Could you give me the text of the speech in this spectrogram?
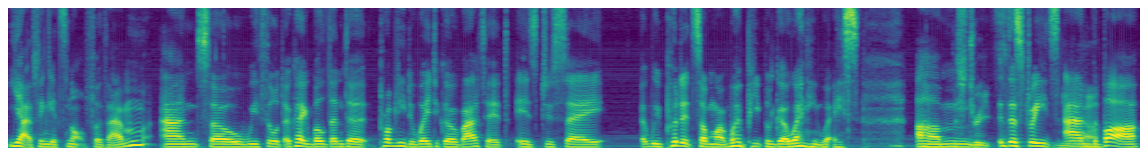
yeah i think it's not for them. And so we thought okay well then the probably the way to go about it is to say we put it somewhere where people go anyways. Um, The streets. the streets Yeah. and the bar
